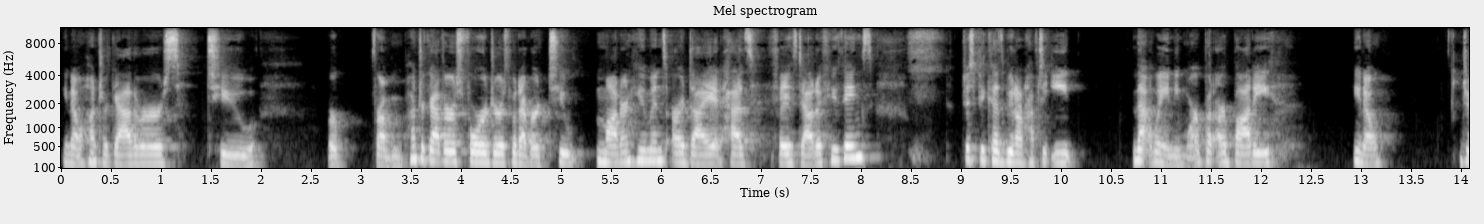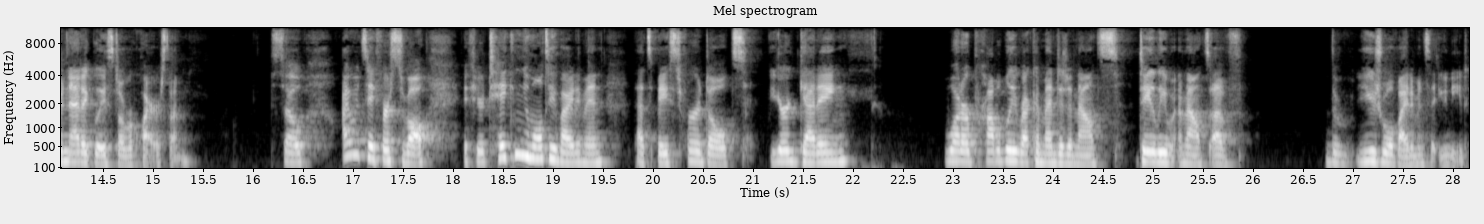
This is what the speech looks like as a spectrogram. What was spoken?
you know hunter gatherers to or from hunter gatherers foragers whatever to modern humans our diet has phased out a few things just because we don't have to eat that way anymore but our body you know genetically still requires them. So i would say first of all if you're taking a multivitamin that's based for adults you're getting what are probably recommended amounts, daily amounts of the usual vitamins that you need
